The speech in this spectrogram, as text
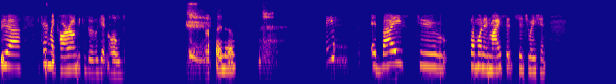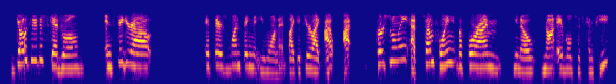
yeah. I turned my car on because it was getting a little. I know. Advice to someone in my situation go through the schedule and figure out if there's one thing that you wanted. Like if you're like, I, I personally, at some point before I'm, you know, not able to compete,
